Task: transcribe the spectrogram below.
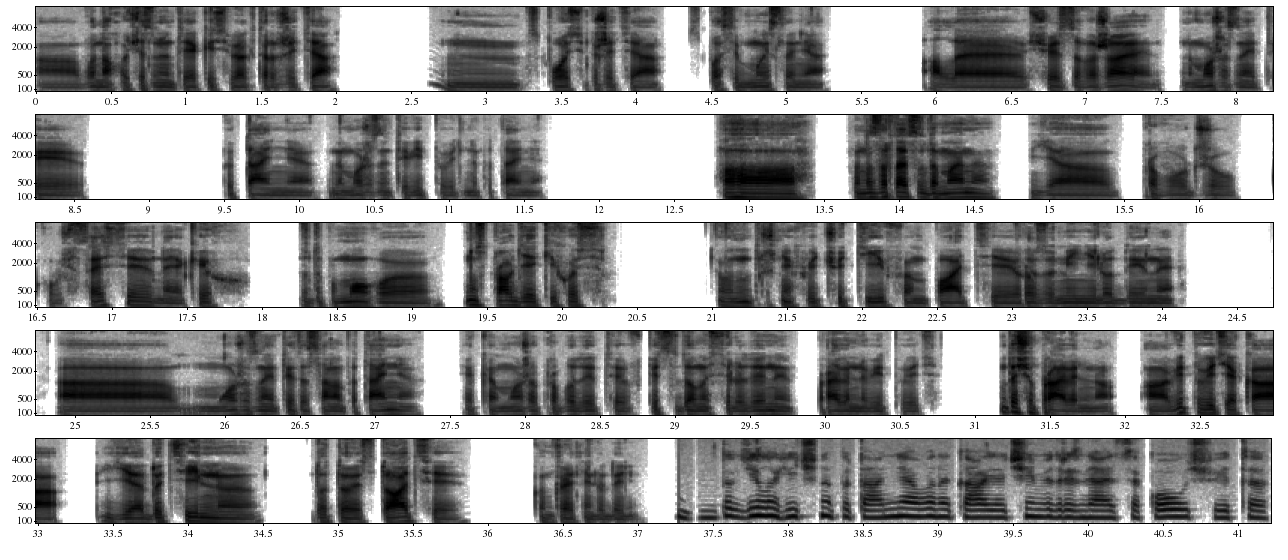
вона хоче змінити якийсь вектор життя, спосіб життя, спосіб мислення, але щось заважає, не може знайти питання, не може знайти відповідь на питання. А, вона звертається до мене, я проводжу коуч-сесії, на яких з допомогою, ну, справді, якихось внутрішніх відчуттів, емпатії, розуміння людини, а, можу знайти те саме питання, яке може пробудити в підсвідомості людини правильну відповідь. Ну, те, що правильно, а відповідь, яка є доцільною до тої ситуації конкретній людині. Тоді логічне питання виникає, чим відрізняється коуч від е,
